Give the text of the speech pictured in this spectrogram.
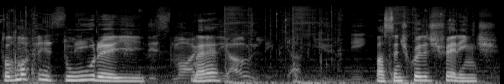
toda uma cultura e Né? bastante coisa diferente.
